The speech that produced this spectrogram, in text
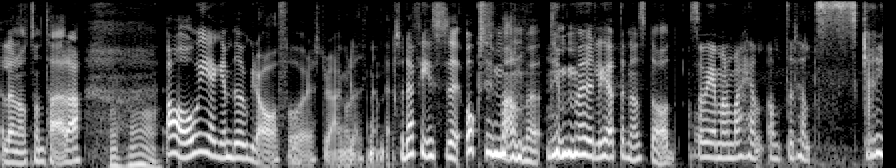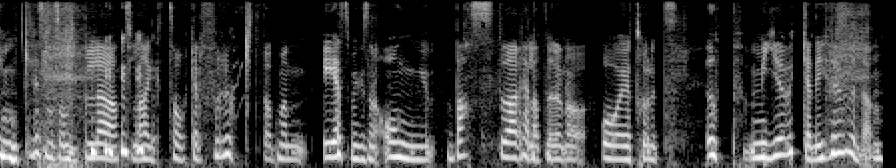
eller något sånt här. Ja, och egen biograf och restaurang och liknande. Så där finns eh, också i Malmö, det är möjligheternas stad. Så är man bara helt, alltid helt skrynklig som en sån blötlagd torkad frukt för att man är så mycket sån ångbastuar hela tiden och, och är otroligt uppmjukad i huden.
